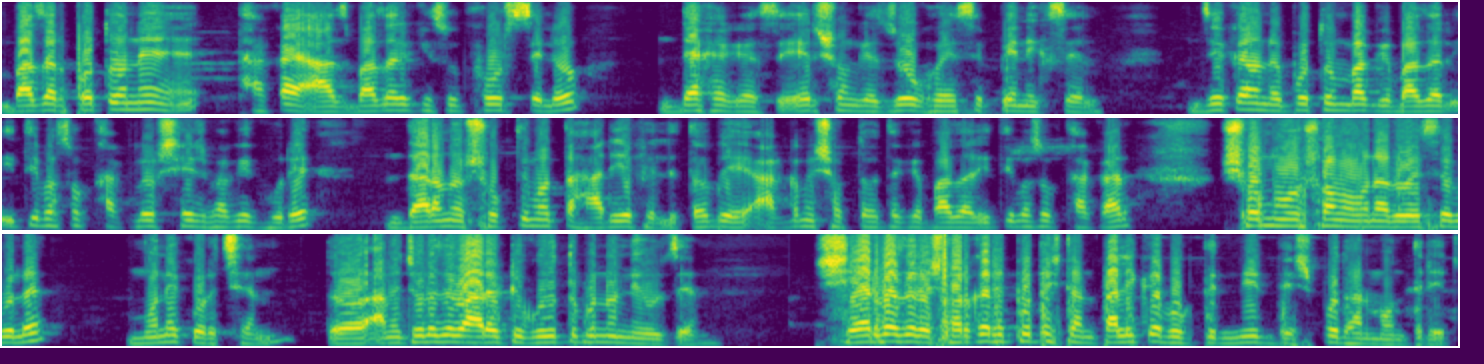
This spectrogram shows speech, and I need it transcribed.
বাজার পতনে থাকায় আজ বাজারে কিছু ফোর্স সেলও দেখা গেছে। এর সঙ্গে যোগ হয়েছে পেনিক সেল যে কারণে প্রথম ভাগে বাজার ইতিবাচক থাকলেও শেষ ভাগে ঘুরে দাঁড়ানোর শক্তিমত্তা হারিয়ে ফেলে তবে আগামী সপ্তাহ থেকে বাজার ইতিবাচক থাকার সমূহ সম্ভাবনা রয়েছে বলে মনে করছেন। তো আমি চলে যাব আরেকটি গুরুত্বপূর্ণ নিউজে শেয়ার বাজারে সরকারি প্রতিষ্ঠান তালিকাভুক্তির নির্দেশ প্রধানমন্ত্রীর।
